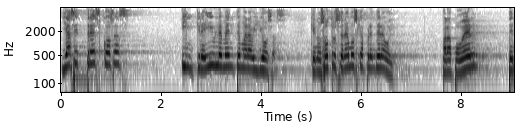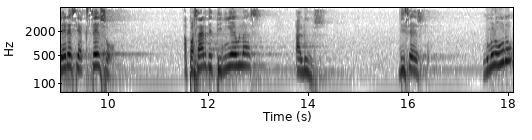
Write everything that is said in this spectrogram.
Y hace tres cosas increíblemente maravillosas que nosotros tenemos que aprender hoy para poder tener ese acceso a pasar de tinieblas a luz. Dice esto. Número uno,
